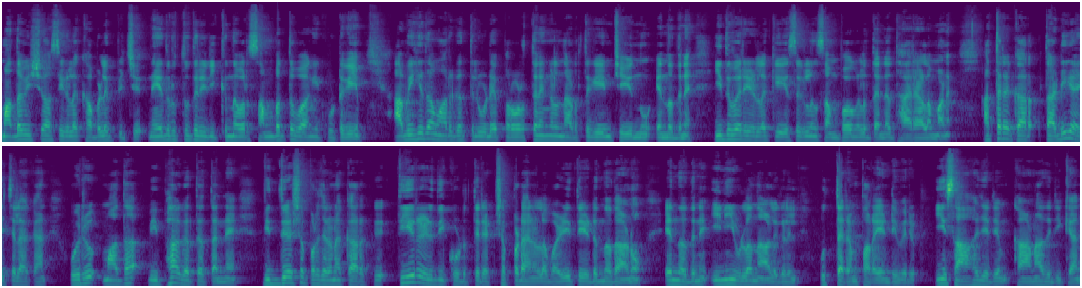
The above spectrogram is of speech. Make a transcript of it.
മതവിശ്വാസികളെ കബളിപ്പിച്ച് നേതൃത്വത്തിലിരിക്കുന്നവർ സമ്പത്ത് വാങ്ങിക്കൂട്ടുകയും അവിഹിത മാർഗത്തിലൂടെ പ്രവർത്തനങ്ങൾ നടത്തുകയും ചെയ്യുന്നു എന്നതിന് ഇതുവരെയുള്ള കേസുകളും സംഭവങ്ങളും തന്നെ ധാരാളമാണ്. അത്തരക്കാർ തടി കാഴ്ചലാക്കാൻ ഒരു മതവിഭാഗത്തെ തന്നെ വിദ്വേഷ പ്രചരണക്കാർക്ക് തീരെഴുതി കൊടുത്ത് രക്ഷപ്പെടാനുള്ള വഴി തേടുന്നതാണോ എന്നതിന് ഇനിയുള്ള നാളുകളിൽ ഉത്തരം പറയേണ്ടി വരും. ഈ സാഹചര്യം കാണാതിരിക്കാൻ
